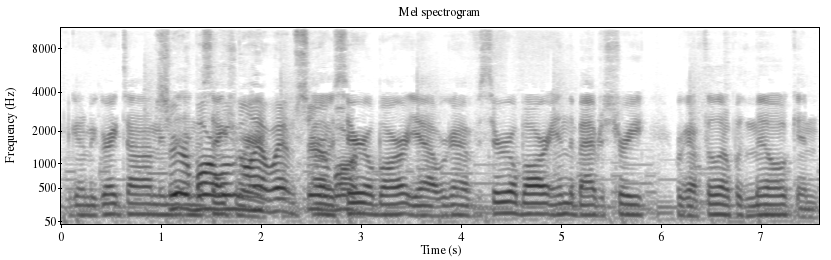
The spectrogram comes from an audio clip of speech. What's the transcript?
It's going to be a great time in, cereal in the bar. sanctuary. We're going to have, we have cereal oh, bar. cereal bar. Yeah, we're going to have a cereal bar in the baptistry. We're going to fill it up with milk and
